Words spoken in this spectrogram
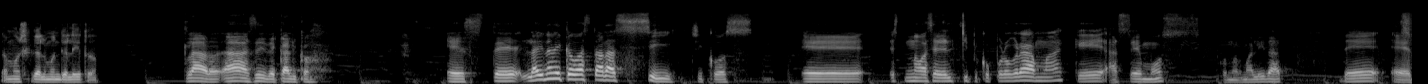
La música del mundialito. Claro, ah, sí, de Cálico. Este, la dinámica va a estar así, chicos. Esto no va a ser el típico programa que hacemos con normalidad de eh,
